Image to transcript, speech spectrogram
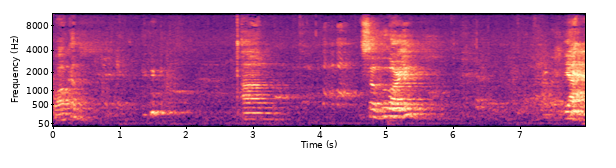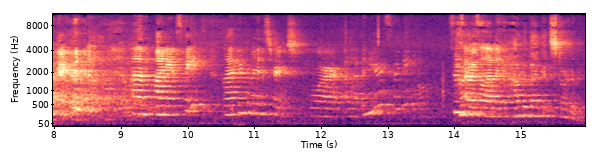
Welcome. Um, so, who are you? Yeah. Okay. um, my name's Kate. I've been coming to this church for 11 years, I think, since I was 11. How did that get started?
